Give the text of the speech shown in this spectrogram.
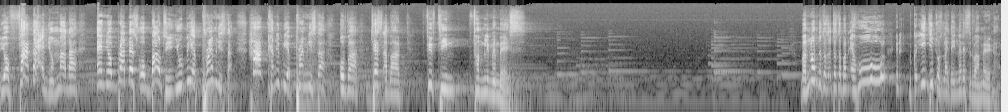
your father and your mother and your brothers will bow to you. You'll be a prime minister. How can you be a prime minister over just about 15 family members? But not just, just about a whole, because Egypt was like the United States of America.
